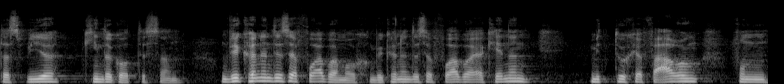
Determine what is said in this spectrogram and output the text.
dass wir Kinder Gottes sind. Und wir können das erfahrbar machen, wir können das erfahrbar erkennen mit, durch Erfahrung von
